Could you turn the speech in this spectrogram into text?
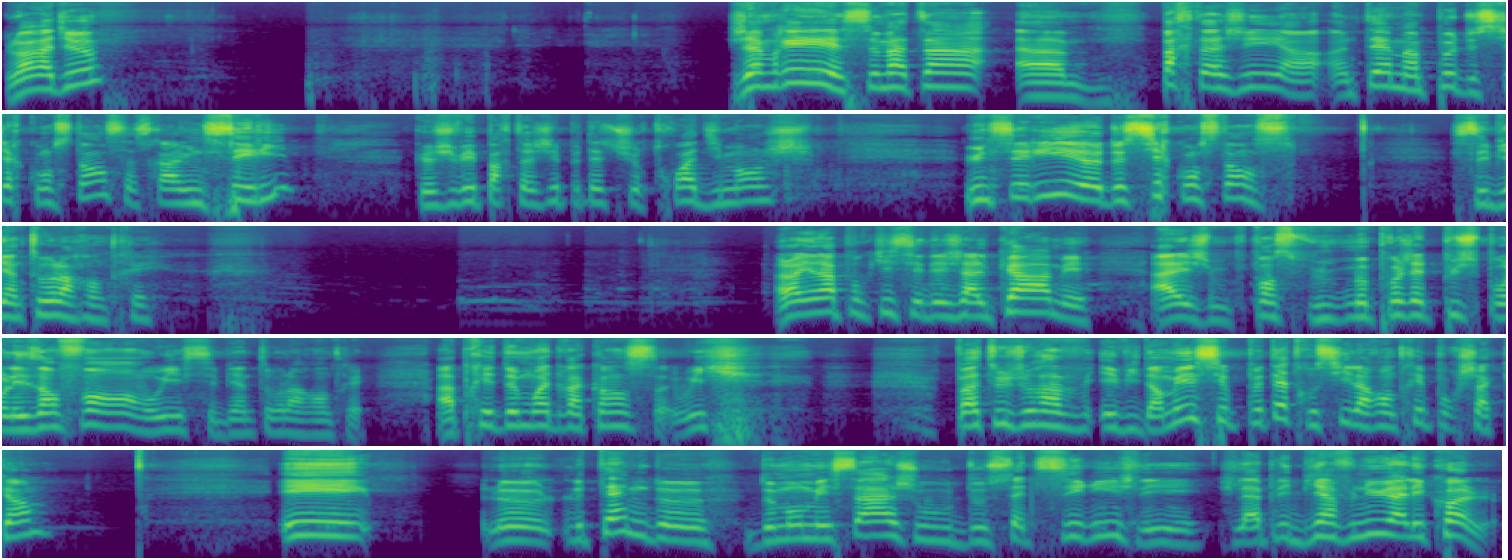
Gloire à Dieu. J'aimerais ce matin euh, partager un, thème un peu de circonstance. Ce sera une série que je vais partager peut-être sur trois dimanches. Une série euh, de circonstances. C'est bientôt la rentrée. Alors il y en a pour qui c'est déjà le cas, mais allez, je me projette plus pour les enfants. Oui, c'est bientôt la rentrée. Après deux mois de vacances, oui, pas toujours évident, mais c'est peut-être aussi la rentrée pour chacun. Et le, thème de, mon message ou de cette série, je l'ai appelé Bienvenue à l'école.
